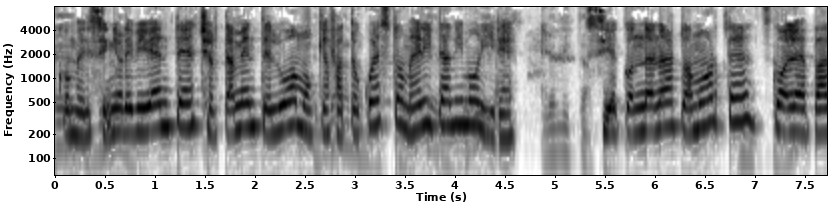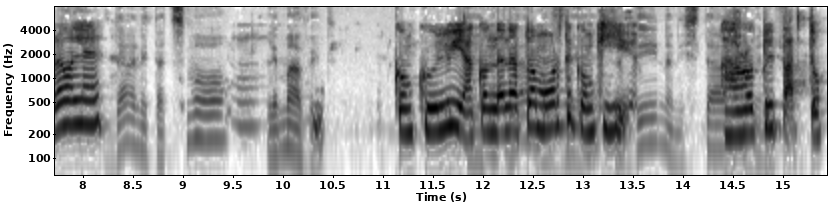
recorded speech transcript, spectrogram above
come il Signore vivente, certamente l'uomo che ha fatto questo merita di morire. Si è condannato a morte con le parole con cui lui ha condannato a morte con chi ha rotto il patto.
